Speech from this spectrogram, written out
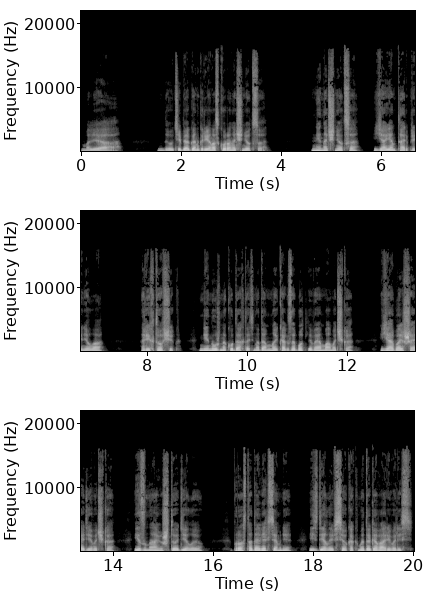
«Мля, да у тебя гангрена скоро начнется». «Не начнется. Я янтарь приняла. Рихтовщик, не нужно кудахтать надо мной, как заботливая мамочка. Я большая девочка и знаю, что делаю. Просто доверься мне и сделай все, как мы договаривались».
